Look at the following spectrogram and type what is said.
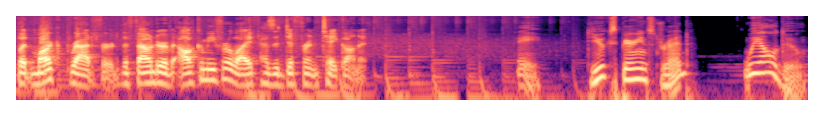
But Mark Bradford, the founder of Alchemy for Life, has a different take on it. Hey, do you experience dread? We all do.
